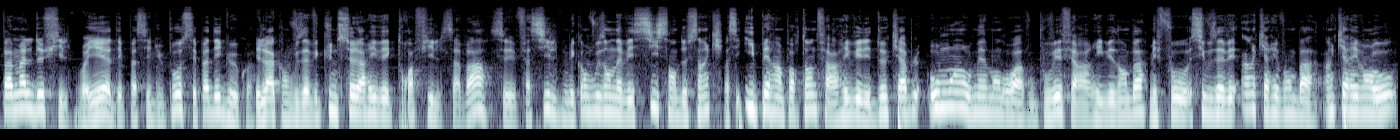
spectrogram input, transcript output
pas mal de fils. Vous voyez, à dépasser du pot, c'est pas dégueu quoi. Et là, quand vous avez qu'une seule arrivée avec trois fils, ça va, c'est facile. Mais quand vous en avez 6 en 2.5, bah, c'est hyper important de faire arriver les deux câbles au moins au même endroit. Vous pouvez faire arriver d'en bas, mais faut, si vous avez un qui arrive en bas, un qui arrive en haut,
